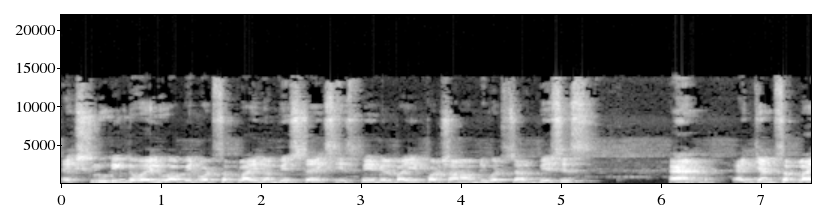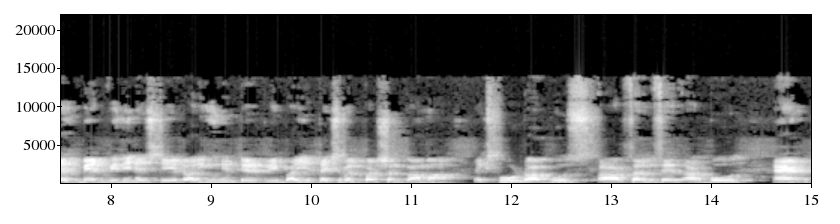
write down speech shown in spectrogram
excluding the value of inward supplies on which tax is payable by a person on reverse charge basis and exempt supplies made within a state or union territory by a taxable person comma export of goods or services are both and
